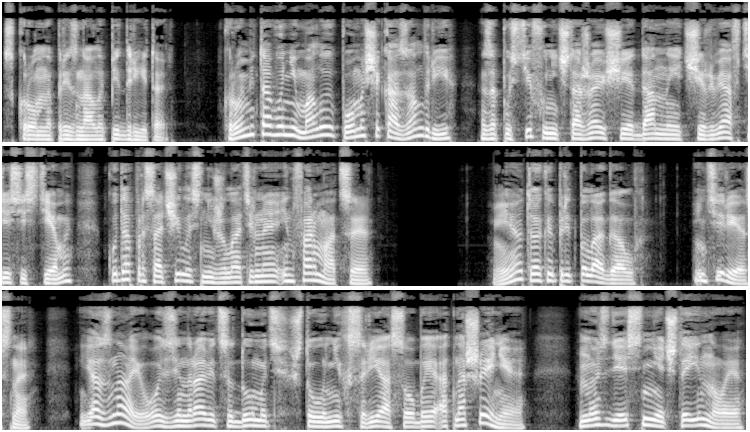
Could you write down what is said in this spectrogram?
скромно признала Педрита. Кроме того, немалую помощь оказал Ри, запустив уничтожающие данные червя в те системы, куда просочилась нежелательная информация. Я так и предполагал. Интересно. Я знаю, Оззи нравится думать, что у них с Ри особые отношения, но здесь нечто иное.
